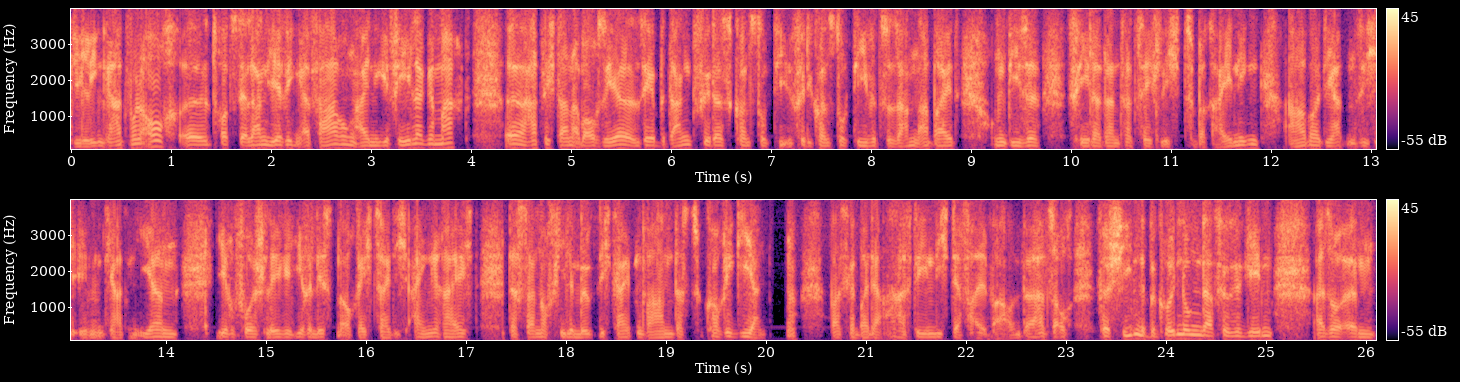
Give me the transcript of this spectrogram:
die Linke hat wohl auch äh, trotz der langjährigen Erfahrung einige Fehler gemacht, äh, hat sich dann aber auch sehr, sehr bedankt für das konstruktive, für die konstruktive Zusammenarbeit, um diese Fehler dann tatsächlich zu bereinigen. Aber die hatten sich eben, die hatten ihren ihre Vorschläge, ihre Listen auch rechtzeitig eingereicht, dass da noch viele Möglichkeiten waren, das zu korrigieren, ne? was ja bei der AfD nicht der Fall war. Und da hat es auch verschiedene Begründungen dafür gegeben. Also ähm,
